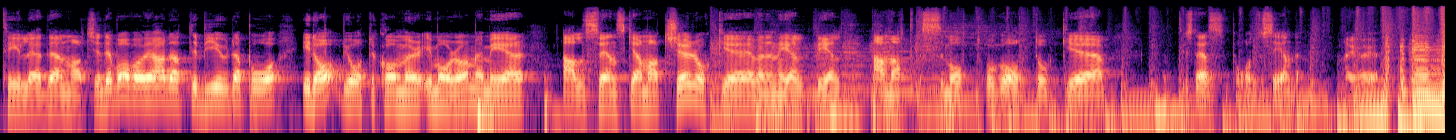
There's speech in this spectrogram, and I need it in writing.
till eh, den matchen. Det var vad vi hade att bjuda på idag. Vi återkommer imorgon med mer allsvenska matcher och eh, även en hel del annat smått och gott. Och eh, tills dess, på återseende. Adjö, adjö.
